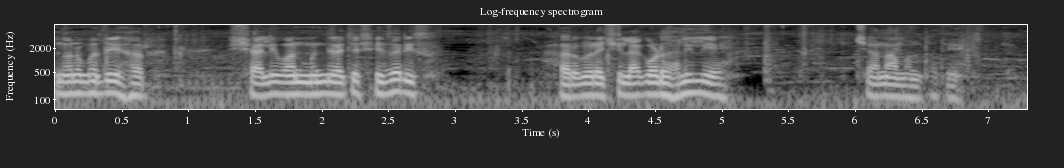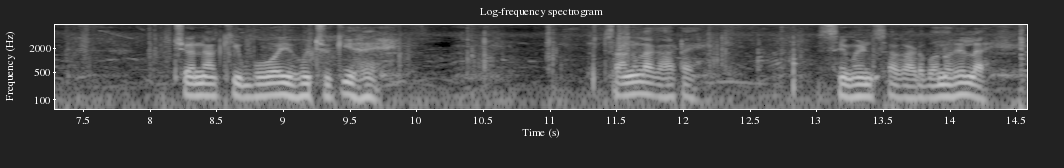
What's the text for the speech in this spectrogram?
नर्मदे हर शालिवाहन मंदिराच्या शेजारीच हरभऱ्याची लागवड झालेली आहे. चना म्हणतात ते चना की बुवाई हो चुकी आहे चांगला घाट आहे. सिमेंटचा घाट बनवलेला आहे.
